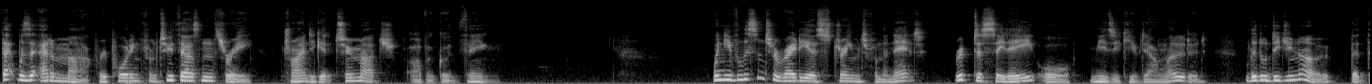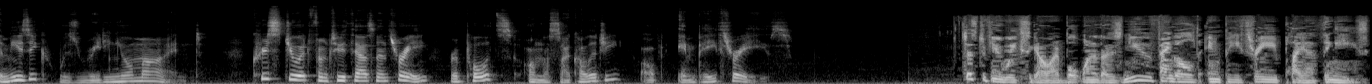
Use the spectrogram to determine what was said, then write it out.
That was Adam Mark reporting from 2003, trying to get too much of a good thing. When you've listened to radio streamed from the net, ripped a CD, or music you've downloaded, little did you know that the music was reading your mind. Chris Stewart from 2003 reports on the psychology of MP3s. Just a few weeks ago, I bought one of those newfangled MP3 player thingies.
